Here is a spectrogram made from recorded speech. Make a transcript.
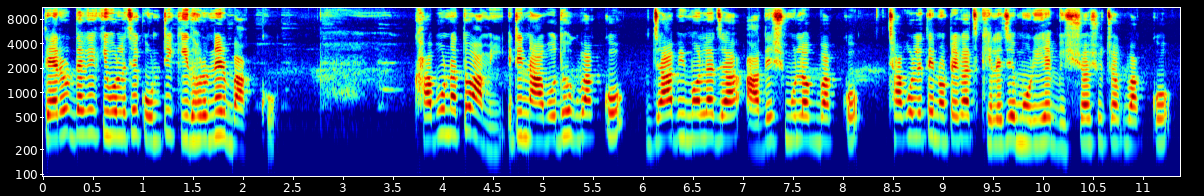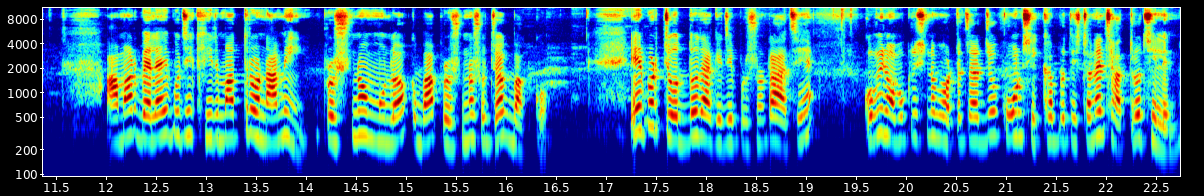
তেরোর দাগে কি বলেছে, কোনটি কী ধরনের বাক্য? খাব না তো আমি, এটি নাবোধক বাক্য। যা বিমলা, যা আদেশমূলক বাক্য। ছাগলেতে নোটে গাছ খেলে যে মরিয়ে বিস্ময়সূচক বাক্য। আমার বেলায় বুঝি ক্ষীর মাত্র নামি প্রশ্নমূলক বা প্রশ্নসূচক বাক্য। এরপর চোদ্দ দাগে যে প্রশ্নটা আছে, কবি নবকৃষ্ণ ভট্টাচার্য কোন শিক্ষা প্রতিষ্ঠানের ছাত্র ছিলেন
